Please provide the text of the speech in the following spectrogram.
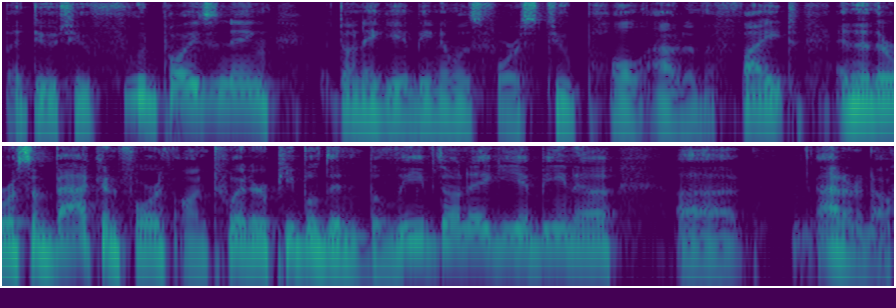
but due to food poisoning, Donegi Abena was forced to pull out of the fight. And then there was some back and forth on Twitter. People didn't believe Donegi Abena. Uh, I don't know.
